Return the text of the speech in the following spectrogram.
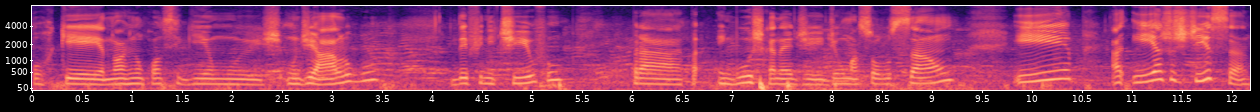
porque nós não conseguimos um diálogo definitivo pra, pra em busca né, de, de uma solução e E a justiça,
